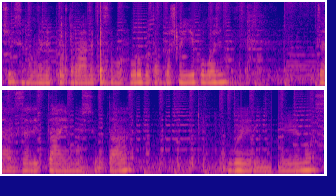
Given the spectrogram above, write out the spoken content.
Чись, головне не протаранити саму фуру, бо там точно її положимо. Так, залітаємо сюди. Вирівнюємось.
